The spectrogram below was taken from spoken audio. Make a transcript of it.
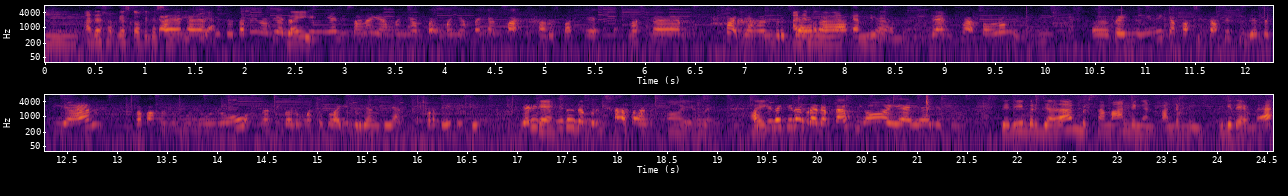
Hmm, ada satgas covid kayak, sendiri kayak ya. gitu tapi nanti ada Baik. timnya di sana yang menyampa, menyampaikan pak harus pakai masker pak jangan berjarak. Ada mengingatkan gitu ya, ya dan pak tolong di uh, venue ini kapasitasnya sudah sekian bapak menunggu dulu nanti baru masuk lagi bergantian. Seperti itu sih. Jadi okay. itu udah berjalan. Oh ya baik. Baik. Kita kita beradaptasi. Oh iya ya gitu. Jadi berjalan bersamaan dengan pandemi. Begitu ya mbak?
